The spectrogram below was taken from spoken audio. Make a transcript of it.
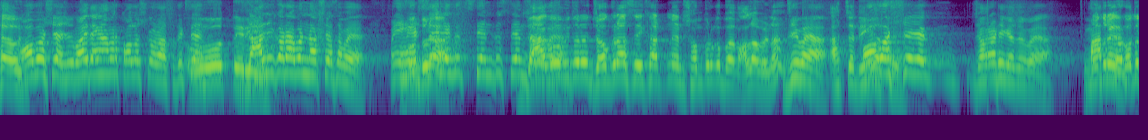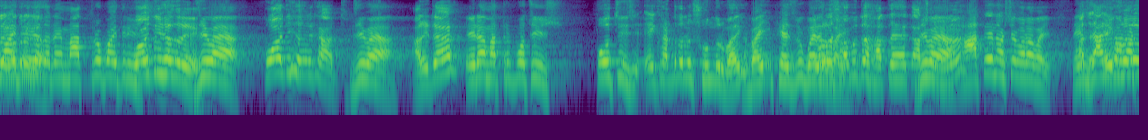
অবশ্যই আসবে। ভাই দেখেন আমার কলস করা আছে দেখছেন। জালি করা আবার নকশা আছে ভাইয়া। মানে হেড সেম টু সেম জাগো ভিতরে এই খাট নেন সম্পর্ক ভালো হবে না? জি ভাইয়া। আচ্ছা, ঠিক আছে। অবশ্যই ঝগড়া ঠিক আছে ভাইয়া। মাত্র মাত্র পঁয়ত্রিশ। পঁয়ত্রিশ হাজারে? জি ভাইয়া। পঁয়ত্রিশ হাজার খাট? জি ভাইয়া। আর এটা? এটা মাত্র পঁচিশ। পঁচিশ। এই খাটটা তো সুন্দর ভাই। ভাই ফেসবুক ভাইরাল ভাই। সবই তো হাতে হাতে নষ্ট করা ভাই। আচ্ছা, ভাই।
